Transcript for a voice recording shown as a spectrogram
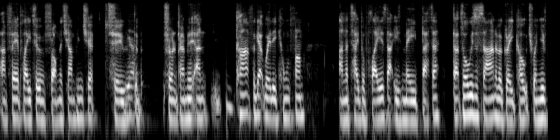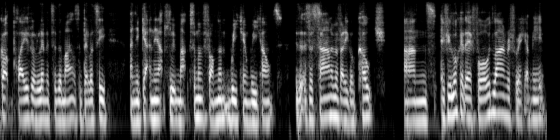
and fair play to him from the championship to yeah. the front Premier, and can't forget where they come from and the type of players that he's made better. That's always a sign of a great coach when you've got players with limited amounts of ability and you're getting the absolute maximum from them week in, week out. It's a sign of a very good coach. And if you look at their forward line, Rick, I mean,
